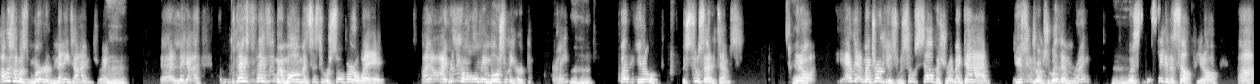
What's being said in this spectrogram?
I was almost murdered many times, right? Mhm. Uh, like I, thanks, thankfully, my mom and sister were so far away. I, I really only emotionally hurt them, right? Mhm. But you know, suicide attempts, you know, every my drug use was so selfish, right? My dad using drugs with him, right, Mhm. was sticking to self, you know. Uh,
